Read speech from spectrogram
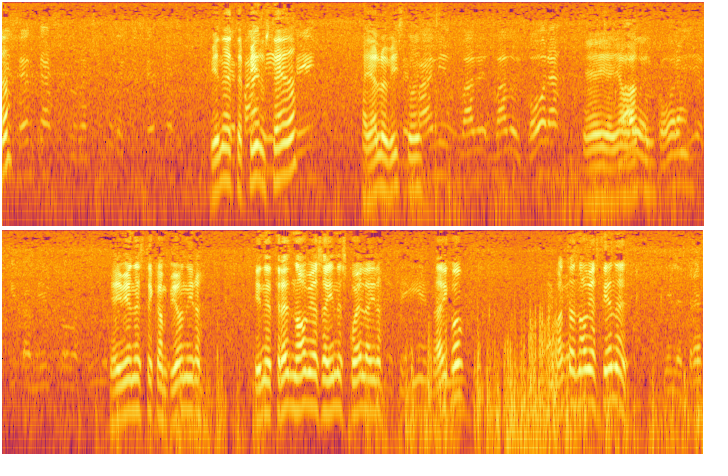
cerca. Viene de Tepí Tepani, usted, ¿verdad? Sí. Allá lo he visto, ¿eh? Tepani, va de, va del Cora. Ey, allá abajo. del Cora. Sí, aquí también todo así. Y ahí viene este campeón, mira. Tiene tres novias ahí en la escuela, mira. Sí, ¿Verdad, hijo? ¿Cuántas novias tienes? Dile tres.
